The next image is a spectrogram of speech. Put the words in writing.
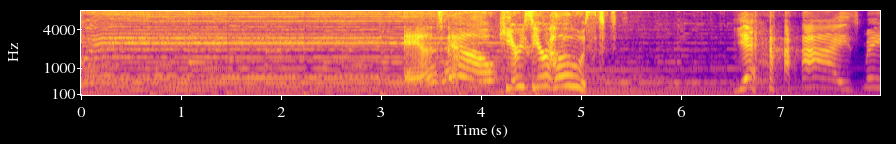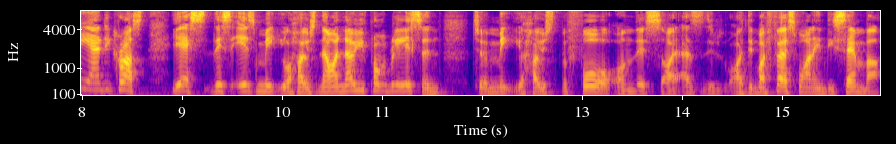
queen. And now, here's your host. Yeah, it's me, Andy Crust. Yes, this is Meet Your Host. Now, I know you've probably listened to Meet Your Host before on this site, as I did my first one in December.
